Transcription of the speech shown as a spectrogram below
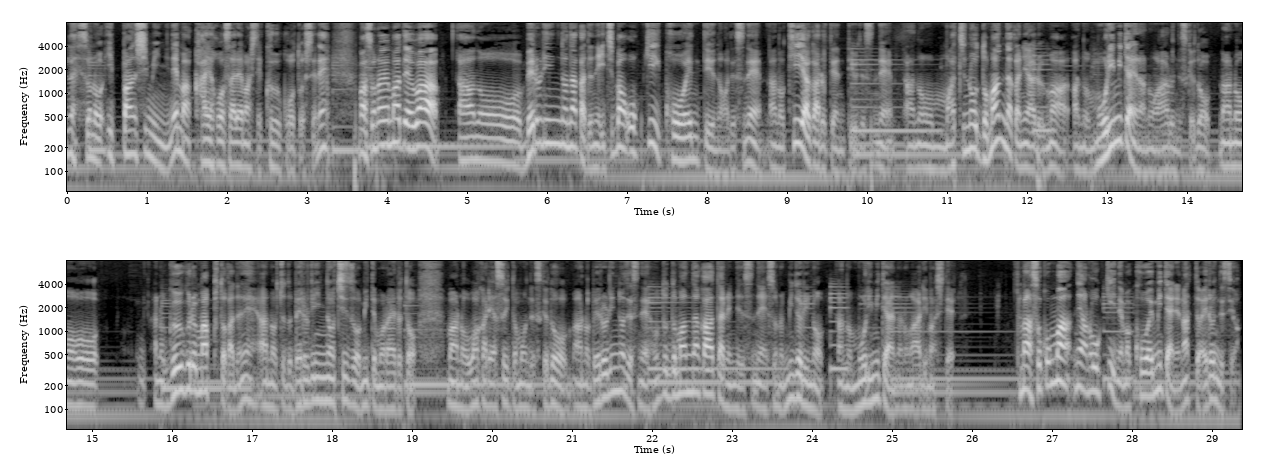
ね、その一般市民にね、まあ、開放されまして、空港としてね。まあ、そのまでは、あの、ベルリンの中でね、一番大きい公園っていうのはですね、あの、ティアガルテンっていうですね、あの、街のど真ん中にある、まあ、あの、森みたいなのがあるんですけど、あの、あの Google マップとかでねあのちょっとベルリンの地図を見てもらえると、まあ、あの分かりやすいと思うんですけどあのベルリンのですね本当ど真ん中あたりにですねその緑のあの森みたいなのがありましてまあそこまあねあの大きいね、まあ、公園みたいになってはいるんですよ。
